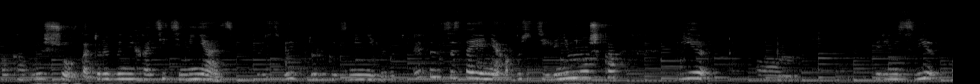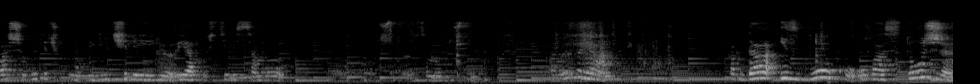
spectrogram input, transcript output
боковой шов, который вы не хотите менять. То есть вы только изменили вот это состояние, опустили немножко и э, перенесли вашу выточку, увеличили ее и опустили саму, саму эту. Второй вариант когда и сбоку у вас тоже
